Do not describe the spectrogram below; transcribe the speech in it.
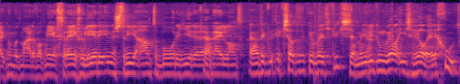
ik noem het maar, de wat meer gereguleerde industrieën aan te boren hier uh, in Nederland. Ja, want ik, ik zat natuurlijk een beetje kritisch zijn, maar jullie doen wel iets heel erg goed.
